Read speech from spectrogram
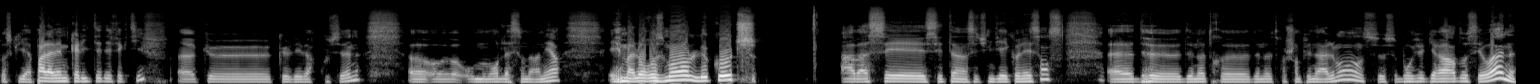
parce qu'il n'y a pas la même qualité d'effectif euh, que, que Leverkusen euh, au moment de la saison dernière. Et malheureusement, le coach ah bah c'est c'est un c'est une vieille connaissance euh, de de notre de notre championnat allemand, ce, bon vieux Gerardo Seoane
